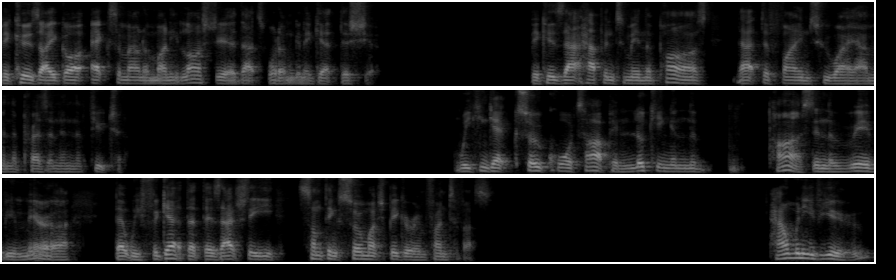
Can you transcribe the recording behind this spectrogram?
Because I got X amount of money last year, that's what I'm going to get this year. Because that happened to me in the past, that defines who I am in the present and the future. We can get so caught up in looking in the past, in the rearview mirror, that we forget that there's actually something so much bigger in front of us. How many of you,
